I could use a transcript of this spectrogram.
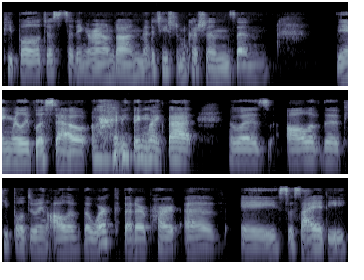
people just sitting around on meditation cushions and being really blissed out or anything like that. It was all of the people doing all of the work that are part of a society.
